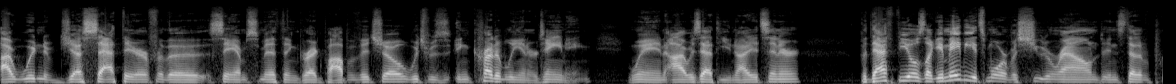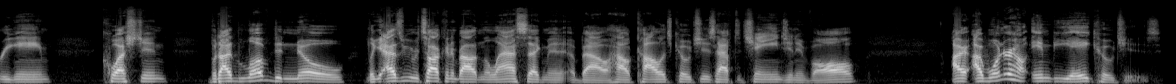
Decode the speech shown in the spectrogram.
I wouldn't have just sat there for the Sam Smith and Gregg Popovich show, which was incredibly entertaining when I was at the United Center. But that feels like it maybe it's more of a shoot around instead of a pregame question. But I'd love to know, like as we were talking about in the last segment about how college coaches have to change and evolve. I, I wonder how NBA coaches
